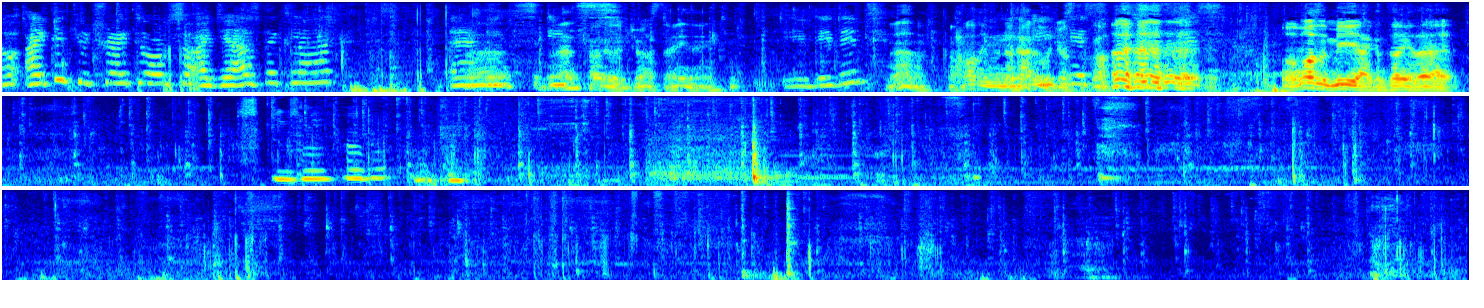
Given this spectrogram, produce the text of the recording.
Oh, I think you try to also adjust the clock. And Uh, it's, I it's, try to adjust anything. you didn't? No, I don't even know how to It adjust the clock. it well, it wasn't me, I can tell you that. Excuse me.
